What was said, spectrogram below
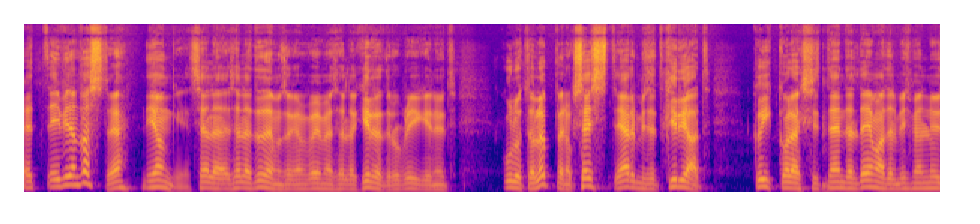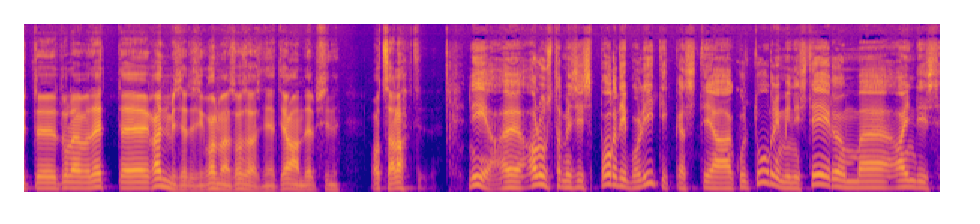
et ei pidanud vastu, jah, nii ongi, et selle, selle tõdemusega me võime selle kirjade rubriigi nüüd kuulutada lõppenuks, sest järgmised kirjad kõik oleksid nendel teemadel, mis meil nüüd äh, tulevad ette kandmisele siin kolmandas osas, nii et Jaan teeb siin otsa lahti. nii, äh, alustame siis spordipoliitikast ja Kultuuriministeerium äh, andis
